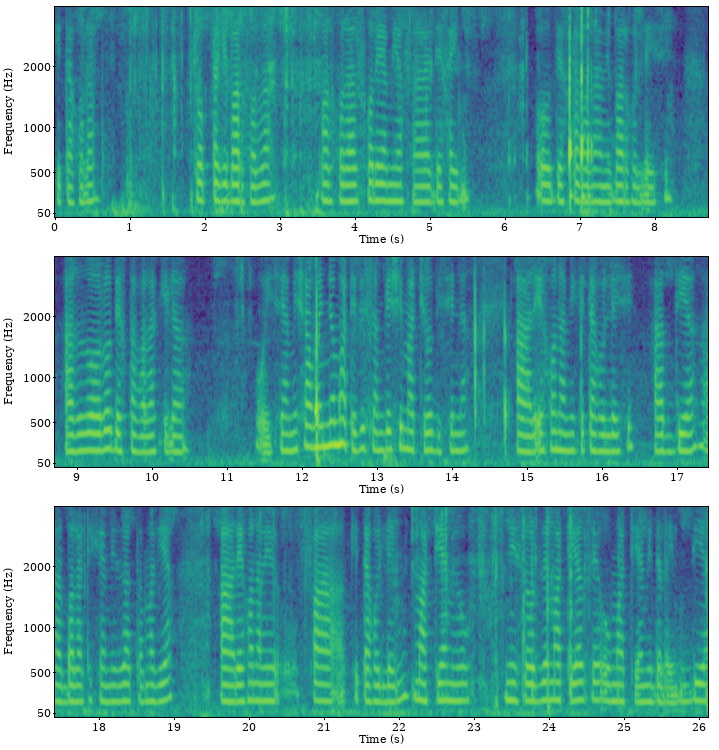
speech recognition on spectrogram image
কিতা করলাম, টপটাকে বার করলাম। বার করার পরে আমি আপনারা দেখাইম। ও দেখতে পারা আমি বার করলাইছি আর জ্বরও দেখতে পারা কিলা হইছে। আমি সামান্য মাটি দিছিলাম, বেশি মাটিও দিছি না। আর এখন আমি কিতা হইলাইছি হাত দিয়া আর বালাটিকে আমি জাতা মারিয়া আর এখন আমি ফা কিতা হইলাইম মাটি আমি ও নিচর যে মাটি আছে, ও মাটি আমি দিলাইম দিয়া।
